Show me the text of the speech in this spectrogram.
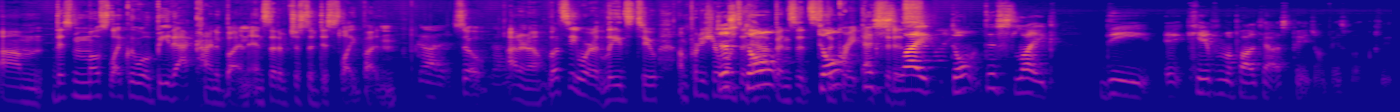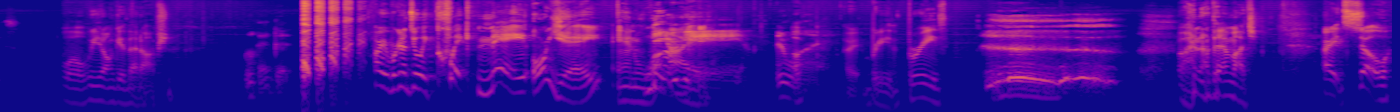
um, this most likely will be that kind of button instead of just a dislike button. Got it. So Got it. I don't know. Let's see where it leads to. I'm pretty sure just once it happens, it's the great exodus. dislike don't dislike the it came from a podcast page on Facebook, please. Well, we don't give that option. Okay, good. All right, we're gonna do a quick nay or yay and why. Nay And why? All right, breathe, breathe. Oh, not that much. All right, so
